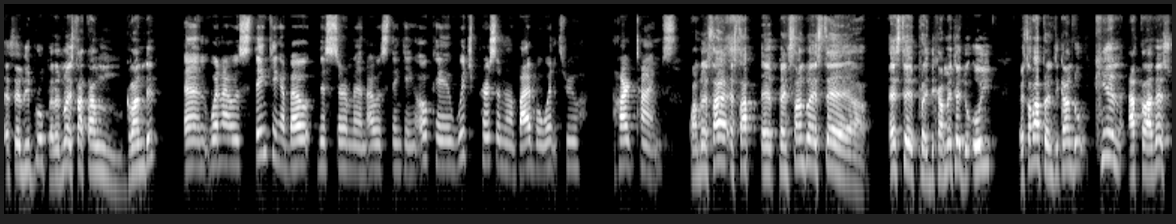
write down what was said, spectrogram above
este libro, pero no está tan grande. And when I was thinking about this sermon, I was thinking, okay, which person in the Bible went through hard times? Cuando está, está eh, pensando este, ah, este predicamento de hoy, estaba predicando quién a través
